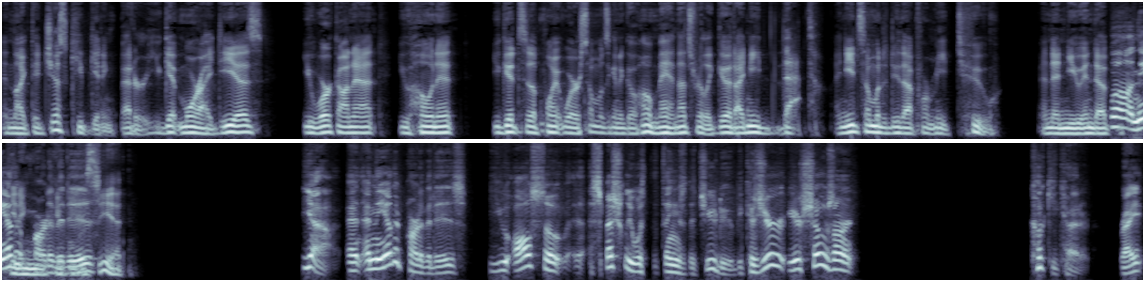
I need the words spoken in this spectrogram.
and like they just keep getting better. You get more ideas you work on it, you hone it, you get to the point where someone's going to go, "Oh man, that's really good. I need that. I need someone to do that for me too." And then you end up Well, and the other part of it is, see it. yeah, and, and the other part of it is you also, especially with the things that you do, because your your shows aren't cookie cutter, right?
